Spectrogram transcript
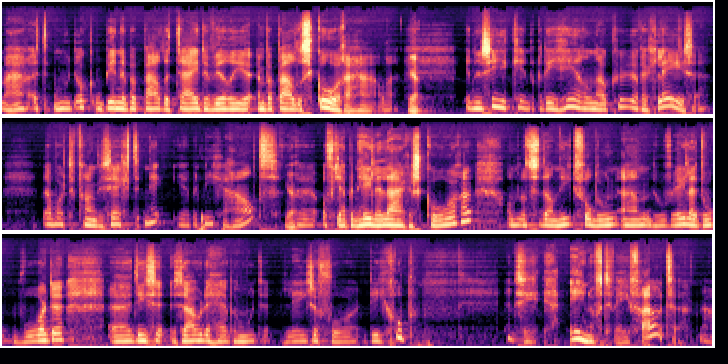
Maar het moet ook binnen bepaalde tijden wil je een bepaalde score halen. Ja. En dan zie je kinderen die heel nauwkeurig lezen. Daar wordt van gezegd, nee, je hebt het niet gehaald. Ja. Eh, of je hebt een hele lage score, omdat ze dan niet voldoen aan de hoeveelheid wo- woorden eh, die ze zouden hebben moeten lezen voor die groep. En dan zie je ja, één of twee fouten. Nou,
